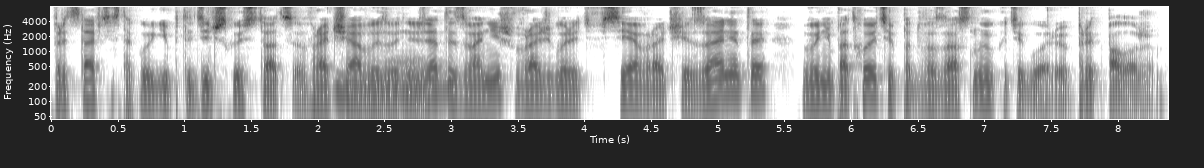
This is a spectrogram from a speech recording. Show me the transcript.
представьте такую гипотетическую ситуацию. Врача вызвать нельзя, ты звонишь, врач говорит, все врачи заняты, вы не подходите под возрастную категорию, предположим.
